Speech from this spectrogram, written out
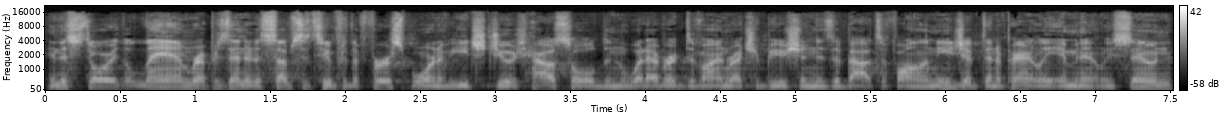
In the story, the lamb represented a substitute for the firstborn of each Jewish household, and whatever divine retribution is about to fall in Egypt, and apparently imminently soon,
